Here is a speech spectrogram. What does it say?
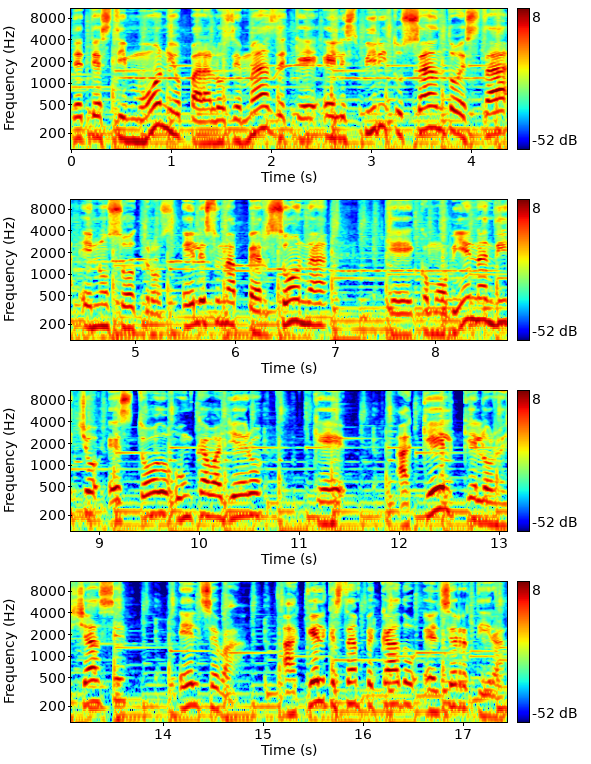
de testimonio para los demás de que el Espíritu Santo está en nosotros. Él es una persona que, como bien han dicho, es todo un caballero que aquel que lo rechace, Él se va. Aquel que está en pecado, Él se retira.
